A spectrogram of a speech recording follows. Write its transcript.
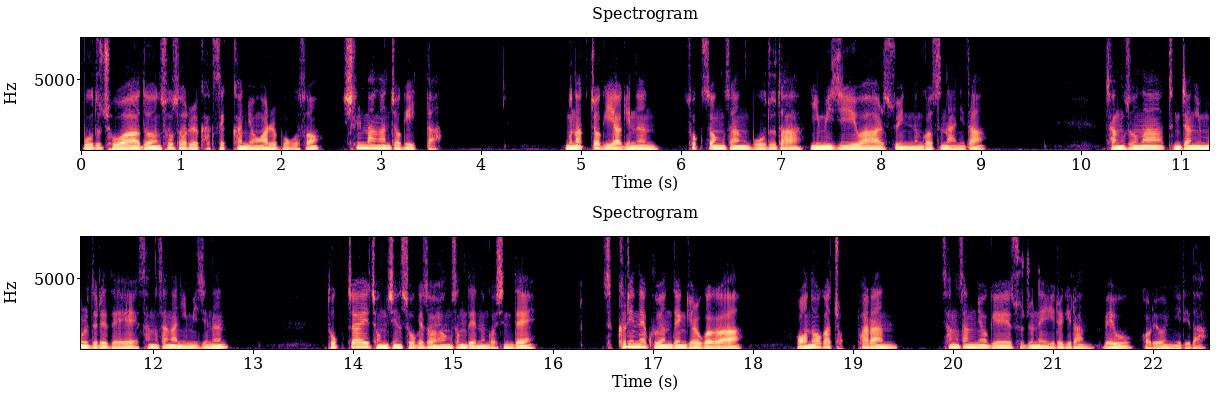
모두 좋아하던 소설을 각색한 영화를 보고서 실망한 적이 있다. 문학적 이야기는 속성상 모두 다 이미지화할 수 있는 것은 아니다. 장소나 등장인물들에 대해 상상한 이미지는 독자의 정신 속에서 형성되는 것인데 스크린에 구현된 결과가 언어가 촉발한 상상력의 수준에 이르기란 매우 어려운 일이다.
